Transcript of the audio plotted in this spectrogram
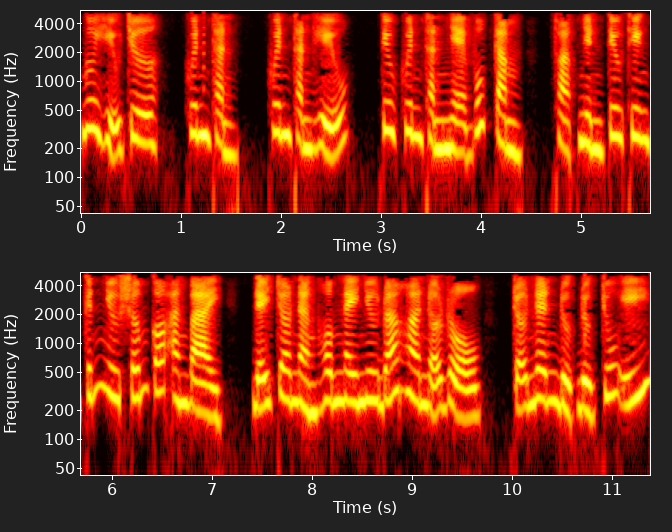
ngươi hiểu chưa, Khuynh thành, Khuynh thành hiểu, tiêu Khuynh thành nhẹ vuốt cầm, thoạt nhìn tiêu thiên kính như sớm có an bài, để cho nàng hôm nay như đóa hoa nở rộ, trở nên được được chú ý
